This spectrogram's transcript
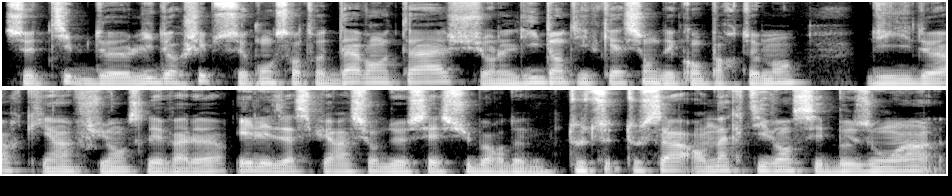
ce type de leadership se concentre davantage sur l'identification des comportements du leader qui influencent les valeurs et les aspirations de ses subordonnés. Tout, ça en activant ses besoins,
